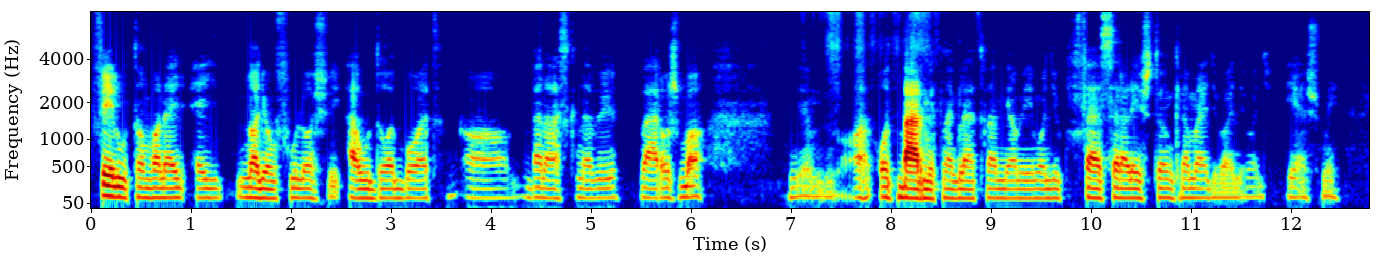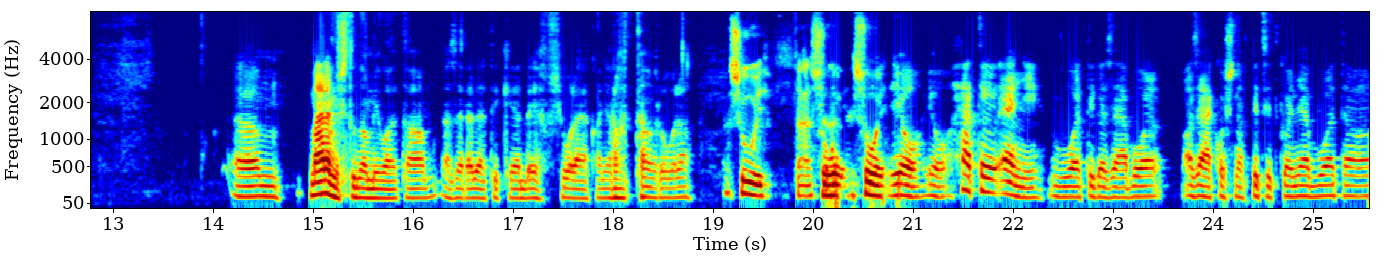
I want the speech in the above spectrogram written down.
félúton van egy, egy nagyon fullos outdoor bolt a Benászk nevű városba, ott bármit meg lehet venni, ami mondjuk felszerelés tönkre megy, vagy, vagy ilyesmi. Um, már nem is tudom, mi volt a, az eredeti kérdés, és jól elkanyarodtam róla. A súly, súly, súly, jó, jó. Hát ennyi volt igazából. Az Ákosnak picit könnyebb volt a,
